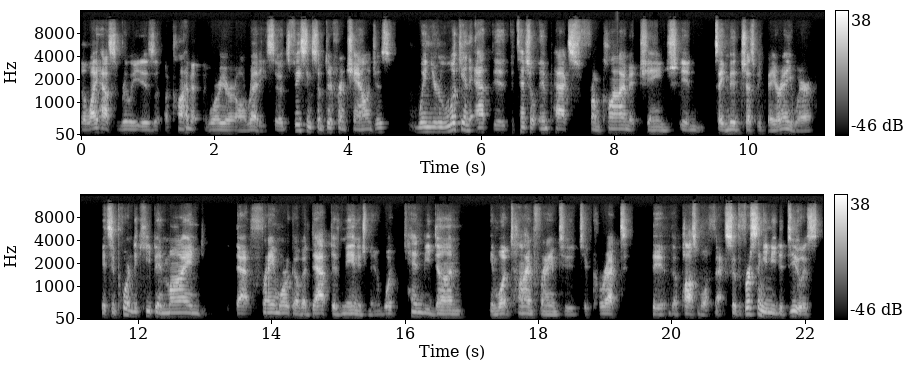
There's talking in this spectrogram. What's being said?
the lighthouse really is a climate warrior already. So it's facing some different challenges. When you're looking at the potential impacts from climate change in, say, mid Chesapeake Bay or anywhere, it's important to keep in mind that framework of adaptive management, what can be done in what time frame to, to correct the, the possible effects. So the first thing you need to do is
